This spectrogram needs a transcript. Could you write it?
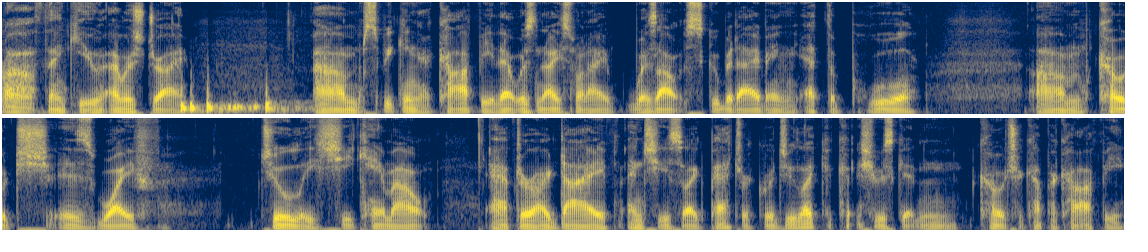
Oh, thank you. I was dry. Um, speaking of coffee, that was nice when I was out scuba diving at the pool. Um, Coach, his wife, Julie, she came out after our dive and she's like, Patrick, would you like a, she was getting Coach a cup of coffee.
